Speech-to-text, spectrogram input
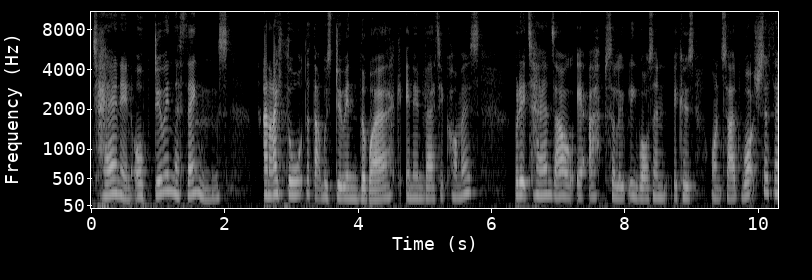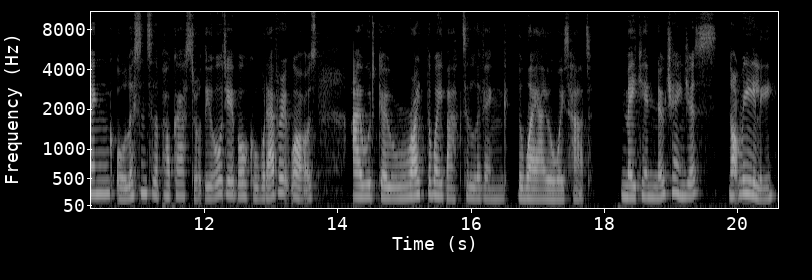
turning up, doing the things. And I thought that that was doing the work in inverted commas. But it turns out it absolutely wasn't because once I'd watched the thing or listened to the podcast or the audiobook or whatever it was, I would go right the way back to living the way I always had, making no changes, not really.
